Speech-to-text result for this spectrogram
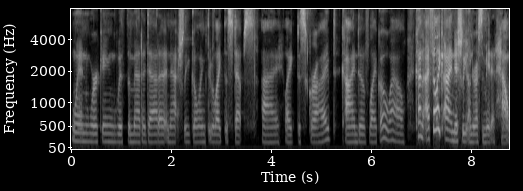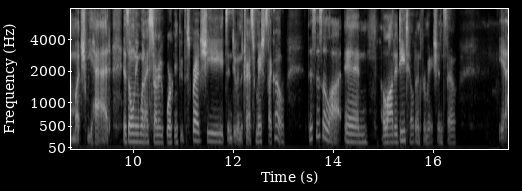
when working with the metadata and actually going through like the steps I like described, kind of like, oh wow, kind of. I feel like I initially underestimated how much we had. Is only when I started working through the spreadsheets and doing the transformations, like, oh, this is a lot and a lot of detailed information. So, yeah.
